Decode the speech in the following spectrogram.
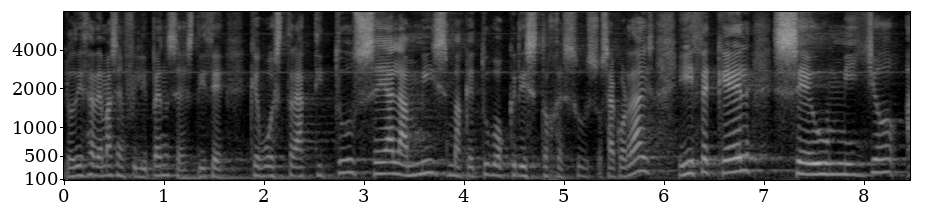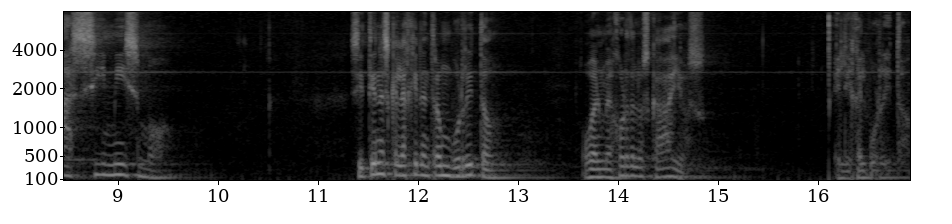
Lo dice además en Filipenses, dice que vuestra actitud sea la misma que tuvo Cristo Jesús. ¿Os acordáis? Y dice que Él se humilló a sí mismo. Si tienes que elegir entre un burrito o el mejor de los caballos, elige el burrito.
